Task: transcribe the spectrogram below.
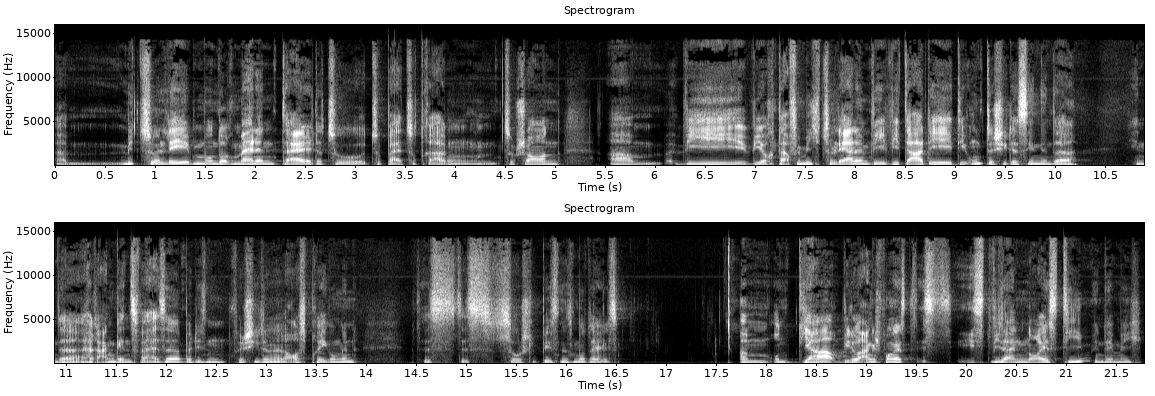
ähm, mitzuerleben und auch meinen Teil dazu zu beizutragen, zu schauen, ähm, wie, wie auch da für mich zu lernen, wie, wie da die, die Unterschiede sind in der, in der Herangehensweise bei diesen verschiedenen Ausprägungen des, des Social Business Modells. Ähm, und ja, wie du angesprochen hast, es ist wieder ein neues Team, in dem ich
